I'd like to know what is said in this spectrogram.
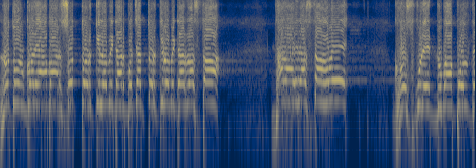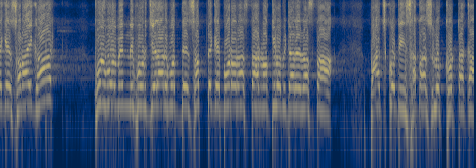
নতুন করে আবার সত্তর কিলোমিটার, পঁচাত্তর কিলোমিটার রাস্তা। ঢালাই রাস্তা হবে। ঘোষপুরের ডুবাপোল থেকে সরাইঘাট। পূর্ব মেদিনীপুর জেলার মধ্যে সব থেকে বড় রাস্তা ন কিলোমিটারের রাস্তা। পাঁচ কোটি সাতাশ লক্ষ টাকা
